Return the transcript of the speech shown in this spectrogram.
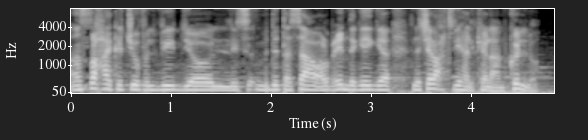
أنصحك تشوف الفيديو اللي مدتها ساعة و40 دقيقة اللي شرحت فيها الكلام كله.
